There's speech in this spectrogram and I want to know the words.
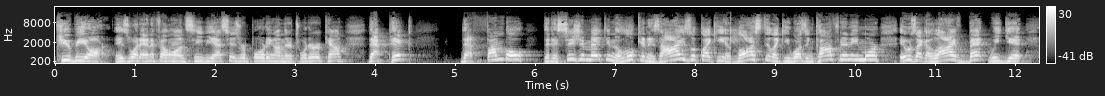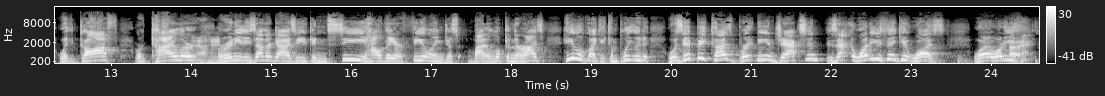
QBR is what NFL on CBS is reporting on their Twitter account. That pick That fumble, the decision making, the look in his eyes looked like he had lost it, like he wasn't confident anymore. It was like a live bet we get with Goff or Kyler or any of these other guys that you can see how they are feeling just by the look in their eyes. He looked like a completely. di- Was it because Brittany and Jackson? Is that what do you think it was? What, what do you? think?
